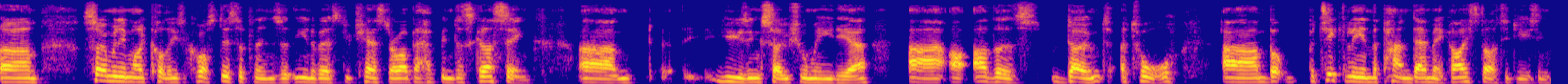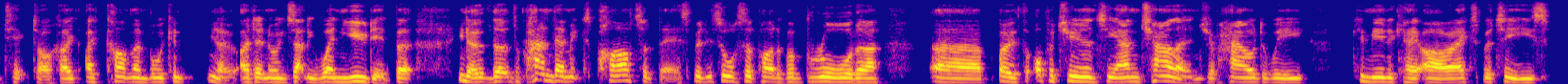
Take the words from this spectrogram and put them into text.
um, so many of my colleagues across disciplines at the University of Chester have been discussing um, using social media. Uh, others don't at all. Um, but particularly in the pandemic, I started using TikTok. I, I, can't remember. We can, you know, I don't know exactly when you did, but you know, the, the pandemic's part of this, but it's also part of a broader, uh, both opportunity and challenge of how do we communicate our expertise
